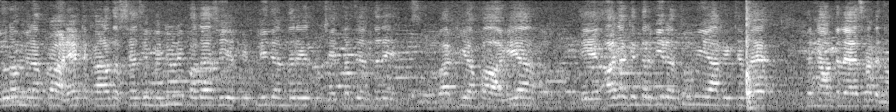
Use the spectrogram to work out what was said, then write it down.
ਗੁਰੂ ਮੇਰਾ ਭਰਾ ਨੇ ਟਿਕਾਣਾ ਦੱਸਿਆ ਸੀ ਮੈਨੂੰ ਨਹੀਂ ਪਤਾ ਸੀ ਇਹ ਪਿਪਲੀ ਦੇ ਅੰਦਰ ਇਹ ਖੇਤਰ ਦੇ ਅੰਦਰ ਹੈ। ਬਾਕੀ ਆਪਾਂ ਆ ਗਏ ਆ ਤੇ ਆ ਜਾ ਕਿੰਦਰ ਵੀਰ ਤੂੰ ਵੀ ਆ ਕੇ ਇੱਥੇ ਬਹਿ ਤੇ ਆਨੰਦ ਲੈ ਸਾਡੇ ਨਾਲ।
